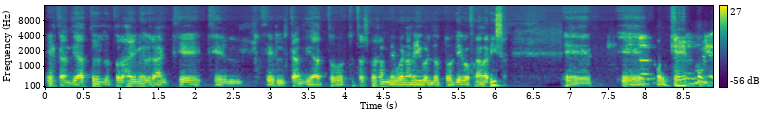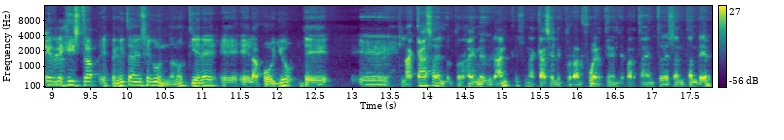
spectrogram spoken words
el candidato del doctor Jaime Durán que, el, candidato, entre otras cosas, mi buen amigo, el doctor Diego Franariza. Eh, eh, porque, registra, eh, permítame un segundo, ¿no? Tiene eh, el apoyo de la casa del doctor Jaime Durán, que es una casa electoral fuerte en el departamento de Santander,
